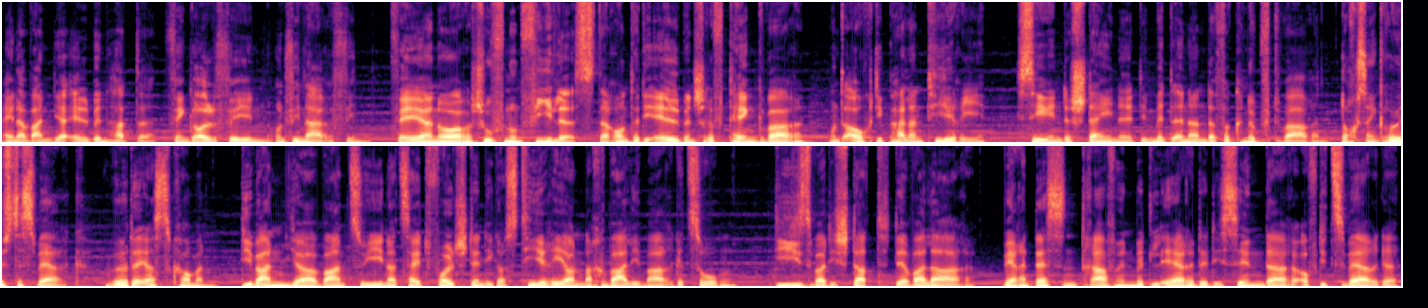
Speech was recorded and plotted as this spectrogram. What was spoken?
einer Vanya-Elbin hatte, Fingolfin und Finarfin. Feanor schuf nun vieles, darunter die Elbenschrift Tengwar und auch die Palantiri, sehende Steine, die miteinander verknüpft waren. Doch sein größtes Werk würde erst kommen. Die Vanya waren zu jener Zeit vollständig aus Tirion nach Valimar gezogen. Dies war die Stadt der Valar. Währenddessen trafen in Mittelerde die Sindar auf die Zwerge,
